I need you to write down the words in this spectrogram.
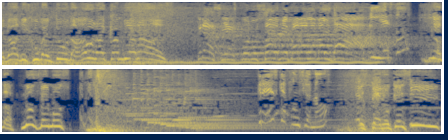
edad y juventud ahora cambiarás. Gracias por usarme para la maldad. ¿Y eso? Nada, nos vemos. ¿Crees que funcionó? Espero que sí.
